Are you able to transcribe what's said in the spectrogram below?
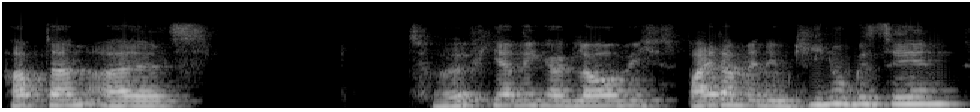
Habe dann als Zwölfjähriger, glaube ich, Spider-Man im Kino gesehen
